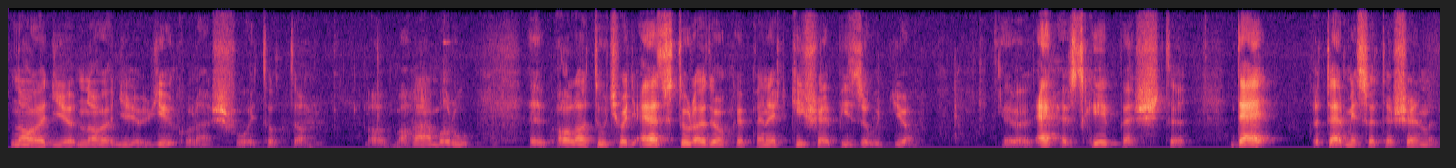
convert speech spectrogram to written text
nagy, nagy gyilkolás folytott a, a, háború alatt, úgyhogy ez tulajdonképpen egy kis epizódja ehhez képest. De természetesen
